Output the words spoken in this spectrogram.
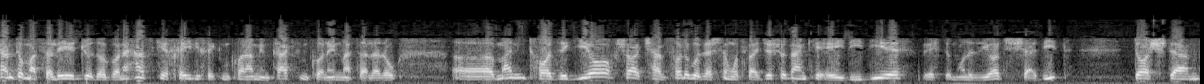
چند تا مسئله جداگانه هست که خیلی فکر می‌کنم ایمپکت می‌کنه این مسئله رو. من تازگی ها شاید چند سال گذشته متوجه شدم که ADD به احتمال زیاد شدید داشتم.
